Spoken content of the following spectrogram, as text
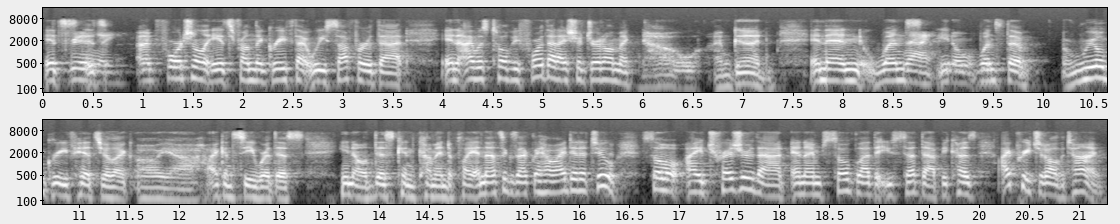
It's really it's, unfortunately it's from the grief that we suffered that, and I was told before that I should journal. I'm like, no, I'm good. And then once right. you know, once the real grief hits, you're like, oh yeah, I can see where this, you know, this can come into play, and that's exactly how I did it too. So I treasure that, and I'm so glad that you said that because I preach it all the time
